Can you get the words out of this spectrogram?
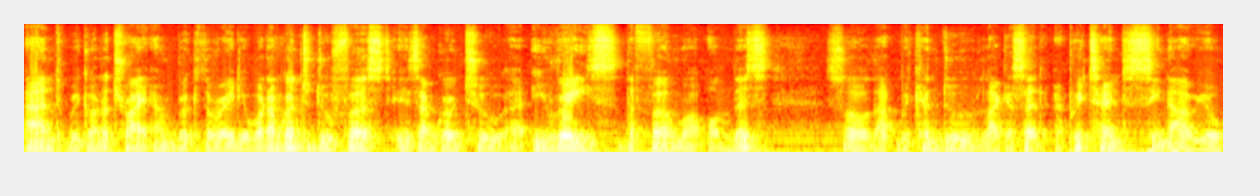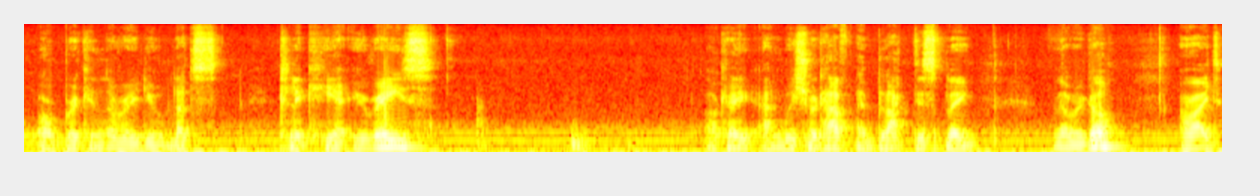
And we're going to try and brick the radio. What I'm going to do first is I'm going to uh, erase the firmware on this so that we can do like I said a pretend scenario or bricking the radio. Let's click here erase okay and we should have a black display. There we go. All right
